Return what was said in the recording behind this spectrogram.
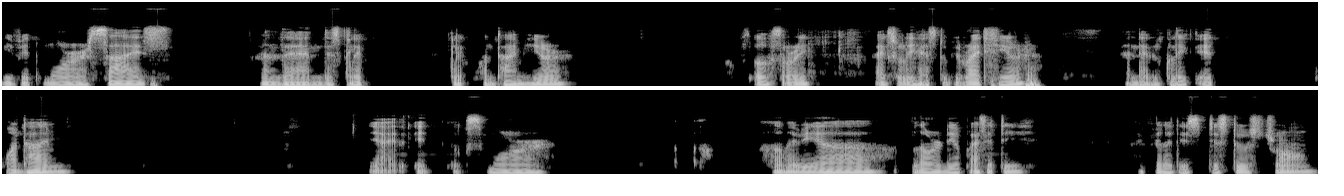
give it more size and then just click click one time here. Oh sorry. Actually has to be right here and then click it one time. Yeah it, it looks more uh, maybe uh, lower the opacity. I feel it is just too strong.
